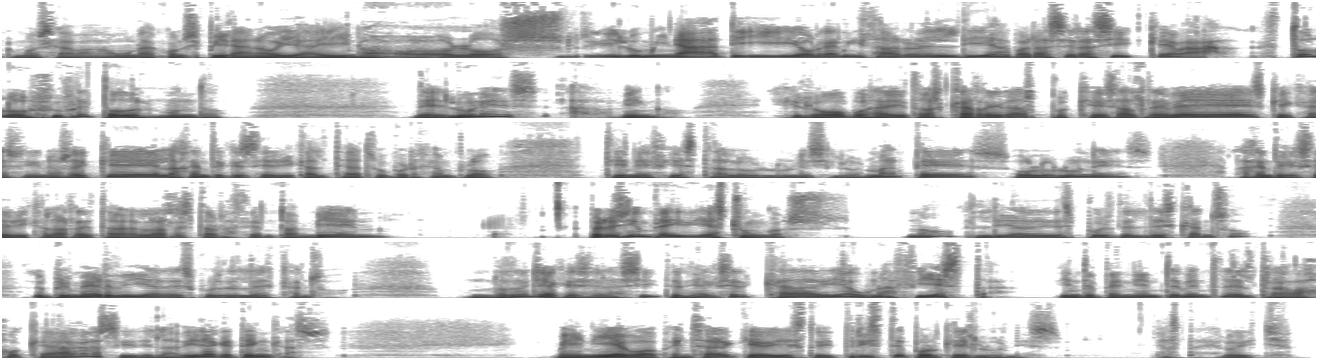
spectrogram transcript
¿cómo se llama? Una conspiranoia ahí. No, los Illuminati organizaron el día para ser así. ¿Qué va? Esto lo sufre todo el mundo. De lunes a domingo. Y luego pues hay otras carreras pues que es al revés, que casi no sé qué. La gente que se dedica al teatro, por ejemplo, tiene fiesta los lunes y los martes, o los lunes. La gente que se dedica a la, a la restauración también. Pero siempre hay días chungos, ¿no? El día de después del descanso, el primer día después del descanso. No tendría que ser así, tendría que ser cada día una fiesta, independientemente del trabajo que hagas y de la vida que tengas. Me niego a pensar que hoy estoy triste porque es lunes. Ya está, ya lo he dicho.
